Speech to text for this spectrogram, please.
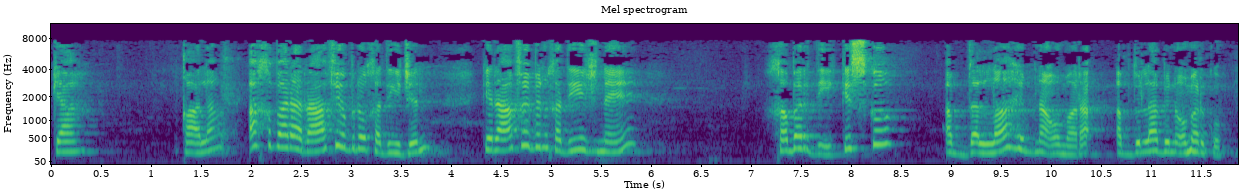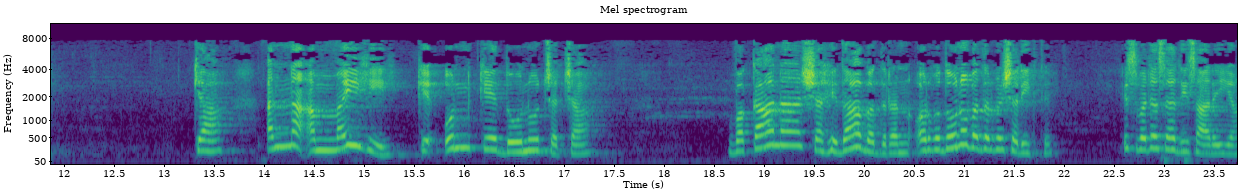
کیا؟ کالا اخبار رافع بن خدیجن کہ رافع بن خدیج نے خبر دی۔ کس کو؟ عبد اللہ ابن عمر عبد اللہ بن عمر کو۔ کیا؟ ان امئی ہی کہ ان کے دونوں چچا وکانا شہدا بدرن، اور وہ دونوں بدر میں شریک تھے۔ اس وجہ سے حدیث آ رہی ہے۔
